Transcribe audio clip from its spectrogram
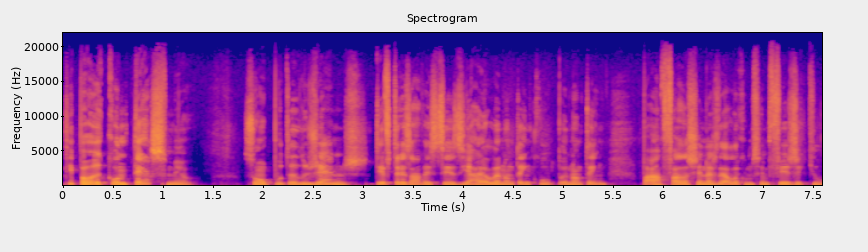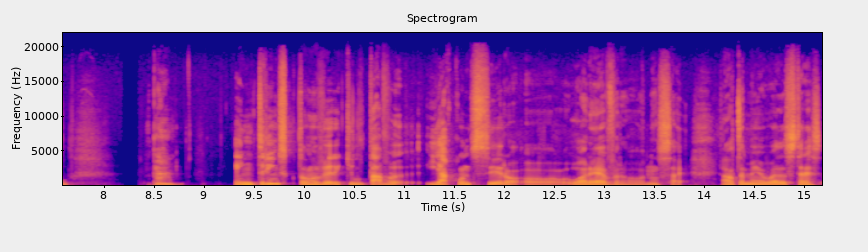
Tipo, acontece, meu. São a puta dos genes. Teve três AVCs e ah, ela não tem culpa, não tem. Pá, faz as cenas dela como sempre fez. Aquilo. Pá, é intrínseco, estão a ver? Aquilo estava. ia acontecer, ou, ou whatever, ou não sei. Ela também é stress.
